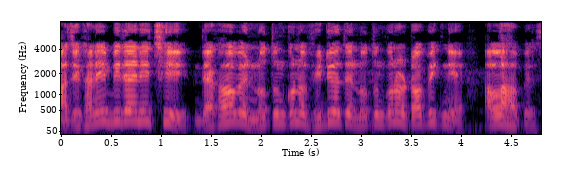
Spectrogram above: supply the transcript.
আজ এখানেই বিদায় নিচ্ছি। দেখা হবে নতুন কোনো ভিডিওতে নতুন কোনো টপিক নিয়ে। আল্লাহ হাফেজ।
